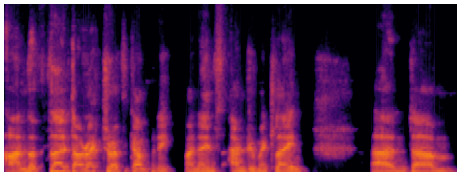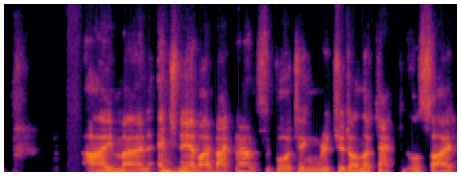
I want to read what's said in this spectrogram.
I'm the third director of the company. My name's Andrew McLean, and um, I'm an engineer by background, supporting Richard on the technical side,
